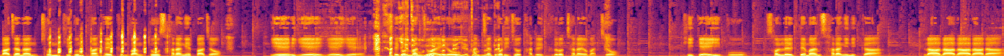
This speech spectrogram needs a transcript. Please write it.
맞아 난 좀 기분 파 해 금방 또 사랑에 빠져. 예 예 예예. 새 얘도 것만 웃는 좋아해요. 건데, 얘도 반짝거리죠. 다들 그렇잖아요 맞죠? 픽 부. 설렐 때만 사랑이니까. 라라라라라.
